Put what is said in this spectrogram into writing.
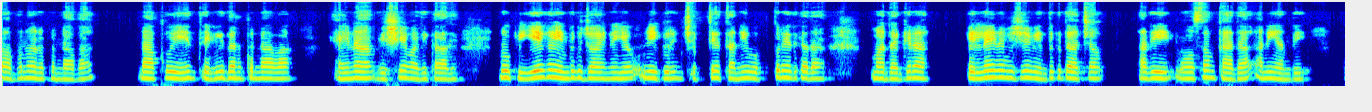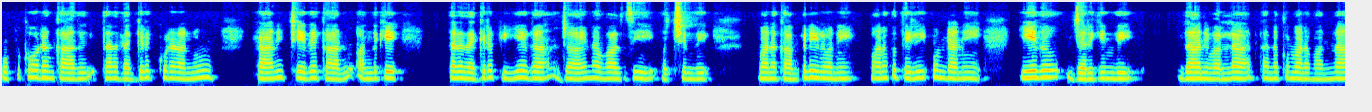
అవ్వను అనుకున్నావా? నాకు ఏం తెలియదు అనుకున్నావా అయినా విషయం అది కాదు. నువ్వు పిఏగా ఎందుకు జాయిన్ అయ్యావు? నీ గురించి చెప్తే తనే ఒప్పుకునేది కదా! మా దగ్గర పెళ్ళైన విషయం ఎందుకు దాచావు? అది మోసం కాదా? అని అంది. ఒప్పుకోవడం కాదు. తన దగ్గరకు కూడా నన్ను రానిచ్చేదే కాదు. అందుకే తన దగ్గర పిఏగా జాయిన్ అవ్వాల్సి వచ్చింది. మన కంపెనీలోని మనకు తెలియకుండానే ఏదో జరిగింది. దానివల్ల తనకు మనమన్నా,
